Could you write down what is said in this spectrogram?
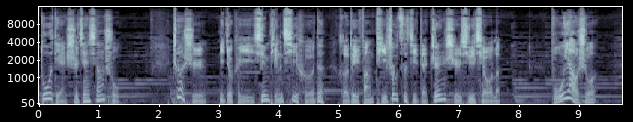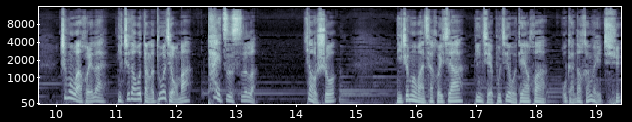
多点时间相处。这时，你就可以心平气和的和对方提出自己的真实需求了。不要说，这么晚回来，你知道我等了多久吗？太自私了。要说。你这么晚才回家，并且不接我电话，我感到很委屈。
